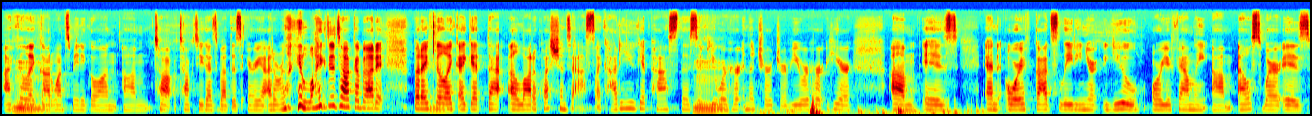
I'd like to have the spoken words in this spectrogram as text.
i feel mm. like god wants me to go on um, talk, talk to you guys about this area i don't really like to talk about it but i feel yeah. like i get that a lot of questions asked like how do you get past this mm. if you were mm. hurt in the church or if you were hurt here um, is and or if god's leading your you or your family um, elsewhere is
